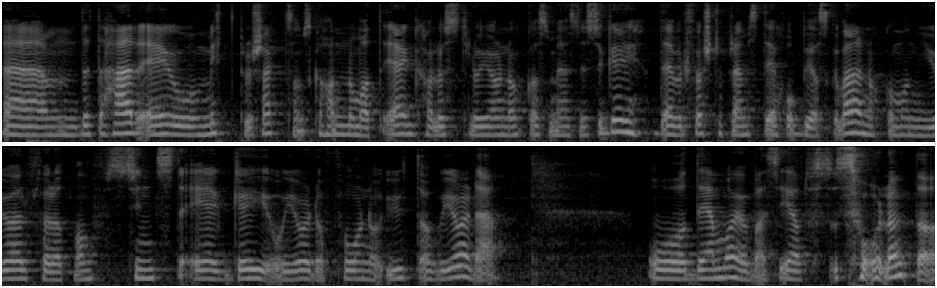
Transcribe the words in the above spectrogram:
Um, dette her er jo mitt prosjekt som skal handle om at jeg har lyst til å gjøre noe som jeg syns er gøy. Det er vel først og fremst det hobbyer skal være, noe man gjør for at man syns det er gøy å gjøre det og får noe ut av å gjøre det. Og det må jeg jo bare si at så langt, da,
